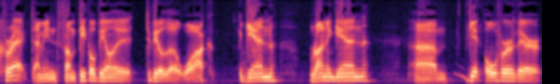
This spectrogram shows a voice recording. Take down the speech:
Correct. I mean, from people being able to, to be able to walk again, run again, um, get over their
